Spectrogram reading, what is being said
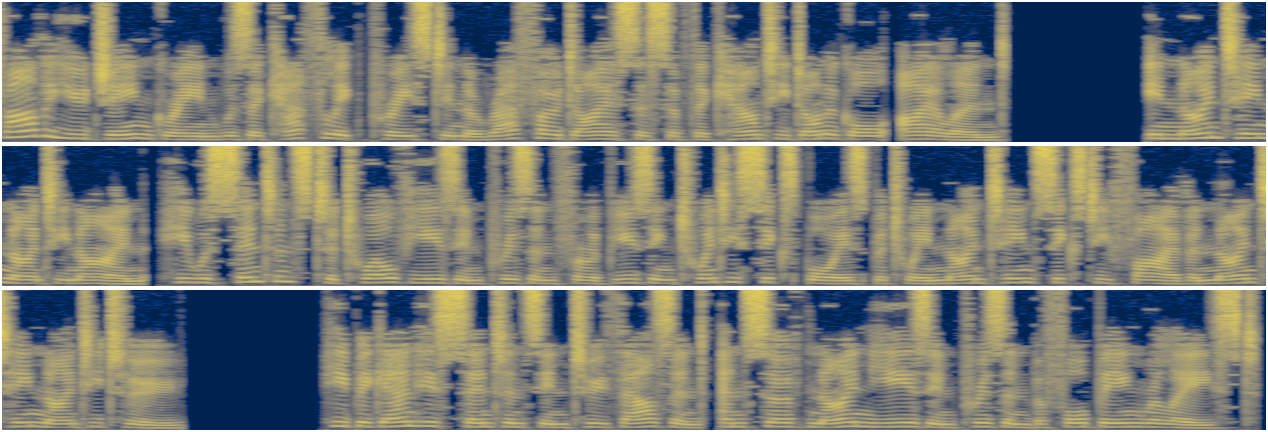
Father Eugene Green was a Catholic priest in the Raphoe Diocese of the County Donegal, Ireland. In 1999, he was sentenced to 12 years in prison for abusing 26 boys between 1965 and 1992. He began his sentence in 2000, and served nine years in prison before being released.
